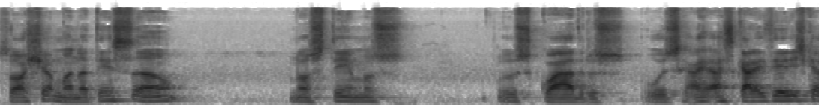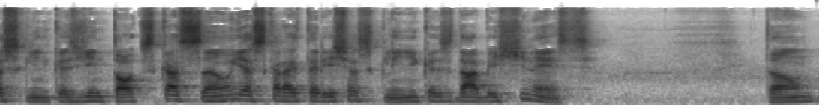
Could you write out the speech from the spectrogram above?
só chamando a atenção, nós temos os quadros, os, as características clínicas de intoxicação e as características clínicas da abstinência. Então,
